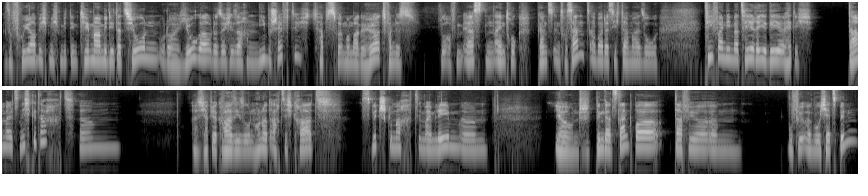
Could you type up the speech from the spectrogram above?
Also früher habe ich mich mit dem Thema Meditation oder Yoga oder solche Sachen nie beschäftigt, habe es zwar immer mal gehört, fand es so auf dem ersten Eindruck ganz interessant, aber dass ich da mal so tiefer in die Materie gehe, hätte ich damals nicht gedacht. Ähm, also ich habe ja quasi so einen 180 Grad Switch gemacht in meinem Leben. Ähm, ja, und bin ganz dankbar dafür, ähm, wofür, wo ich jetzt bin.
